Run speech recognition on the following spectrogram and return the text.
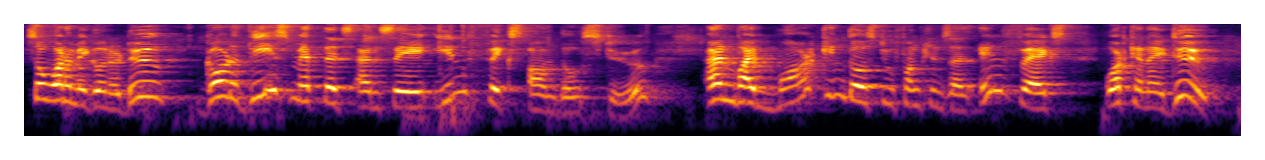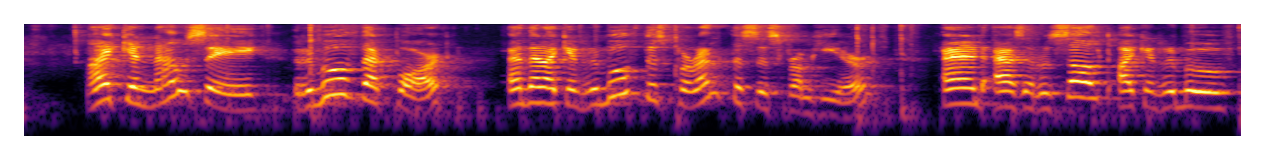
So what am I going to do? Go to these methods and say infix on those two. And by marking those two functions as infix, what can I do? I can now say remove that part and then I can remove this parenthesis from here and as a result I can remove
